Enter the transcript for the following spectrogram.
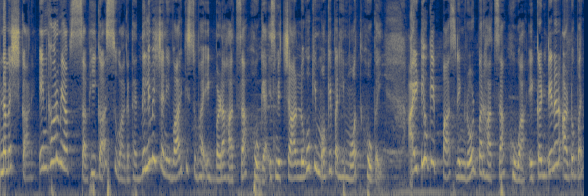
नमस्कार। इन खबर में आप सभी का स्वागत है। दिल्ली में शनिवार की सुबह एक बड़ा हादसा हो गया। इसमें चार लोगों की मौके पर ही मौत हो गई। आईटीओ के पास रिंग रोड पर हादसा हुआ। एक कंटेनर ऑटो पर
